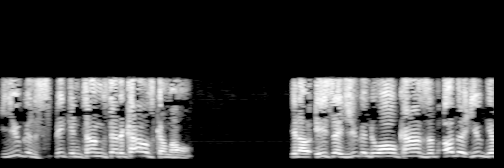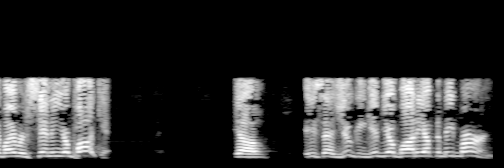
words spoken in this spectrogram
you can speak in tongues till the cows come home. You know, he says you can do all kinds of other, you give every sin in your pocket. You know, he says you can give your body up to be burned.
